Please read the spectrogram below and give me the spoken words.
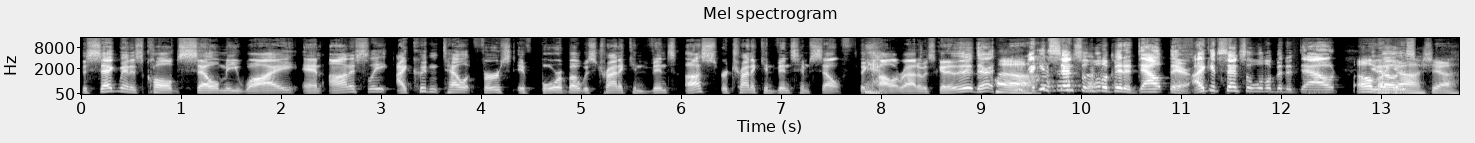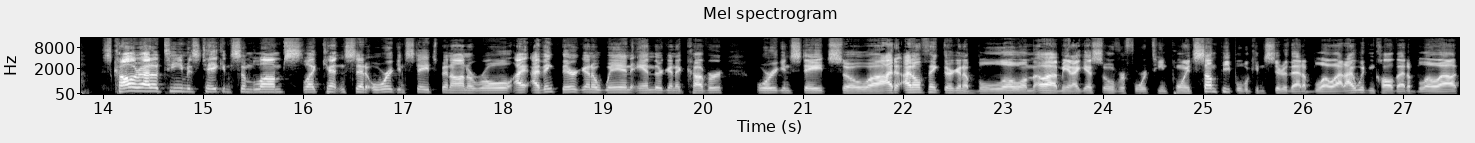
the segment is called Sell Me Why. And honestly, I couldn't tell at first if Borba was trying to convince us or trying to convince himself that yeah. Colorado is good. to. Oh. I can sense a little bit of doubt there. I could sense a little bit of doubt. Oh, you my know, gosh. This, yeah. This Colorado team has taken some lumps. Like Kenton said, Oregon State's been on a roll. I, I think they're going to win and they're going to cover. Oregon State. So uh, I, I, don't think they're going to blow them. Oh, I mean, I guess over 14 points. Some people would consider that a blowout. I wouldn't call that a blowout.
